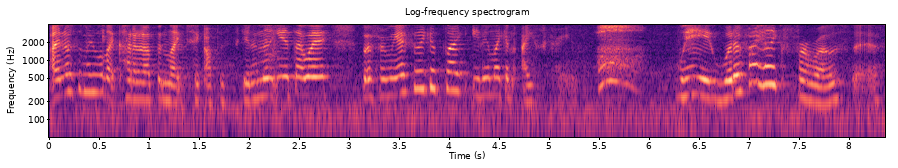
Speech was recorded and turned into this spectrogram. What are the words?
I know some people like cut it up and like take off the skin and then eat it that way. But for me, I feel like it's like eating like an ice cream. Oh, wait, what if I like froze this?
